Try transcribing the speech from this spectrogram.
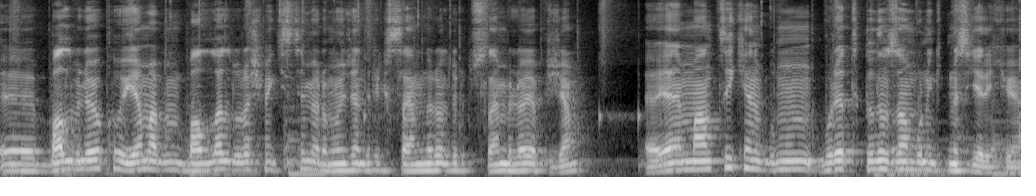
e, bal bloğu koyuyor ama ben ballarla uğraşmak istemiyorum. O yüzden direkt slime'ları öldürüp slime bloğu yapacağım. E, yani mantıken bunun buraya tıkladığım zaman bunun gitmesi gerekiyor.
